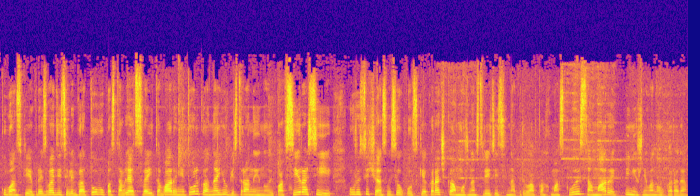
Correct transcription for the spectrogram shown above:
Кубанские производители готовы поставлять свои товары не только на юге страны, но и по всей России. Уже сейчас выселковские окорочка можно встретить на прилавках Москвы, Самары и Нижнего Новгорода.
